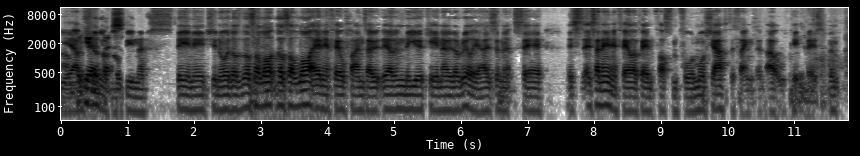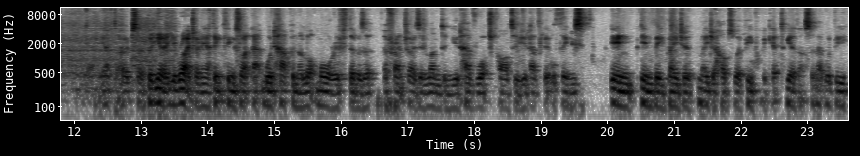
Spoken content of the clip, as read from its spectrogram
Um, Yeah, I'm yeah, sure there will be in this day and age. You know, there's, there's a lot, there's a lot of NFL fans out there in the UK now. There really is, and it's uh, it's it's an NFL event first and foremost. You have to think that that will take precedent. Yeah, you have to hope so. But you know, you're right, Johnny. I think things like that would happen a lot more if there was a, a franchise in London. You'd have watch parties, you'd have little things in in big major major hubs where people could get together. So that would be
